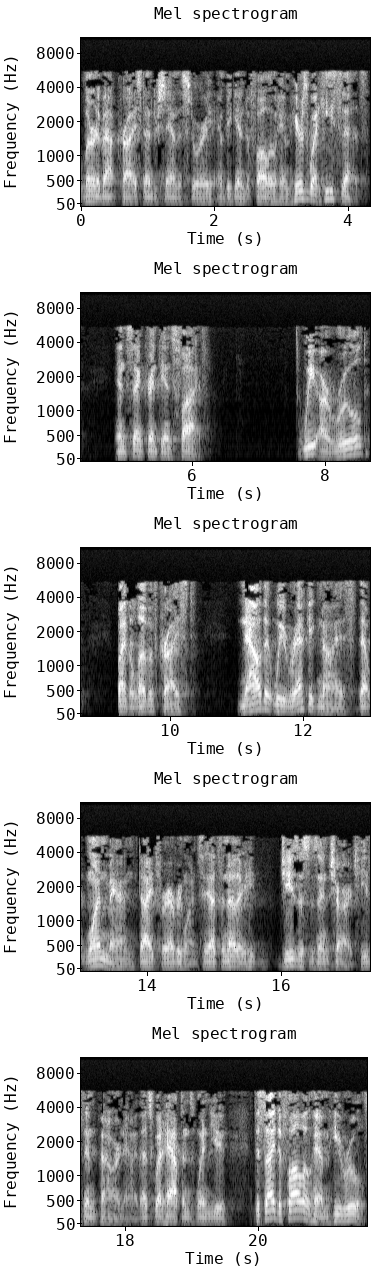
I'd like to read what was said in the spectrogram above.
learn about Christ, understand the story, and begin to follow him. Here's what he says in 2 Corinthians 5. We are ruled by the love of Christ now that we recognize that one man died for everyone. See, that's another, he, Jesus is in charge. He's in power now. That's what happens when you decide to follow him. He rules.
